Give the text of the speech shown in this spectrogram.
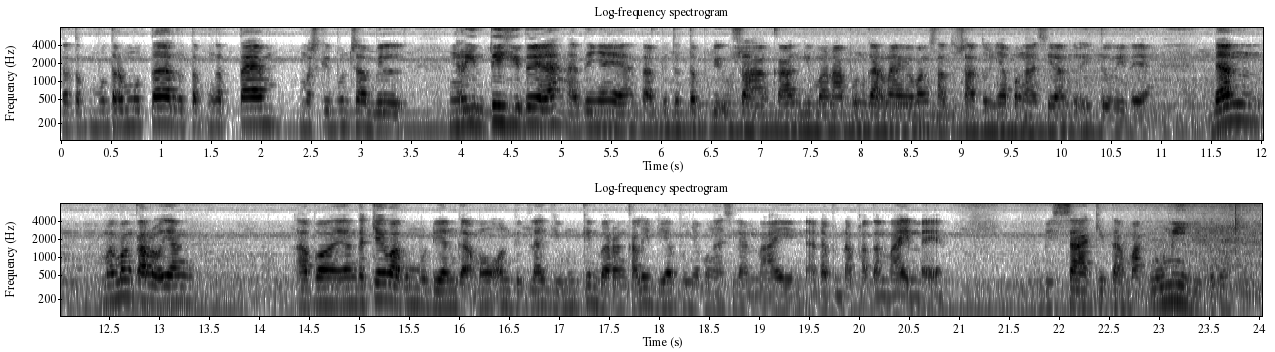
tetap muter-muter tetap ngetem meskipun sambil ngerintih gitu ya hatinya ya tapi tetap diusahakan gimana pun karena memang satu-satunya penghasilan untuk itu gitu ya. Dan memang kalau yang apa yang kecewa kemudian nggak mau on beat lagi mungkin barangkali dia punya penghasilan lain ada pendapatan lain lah ya. Bisa kita maklumi gitu loh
